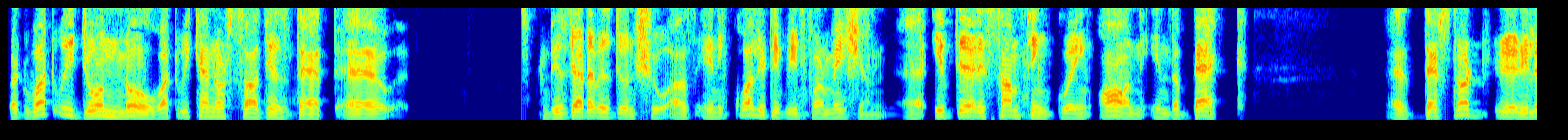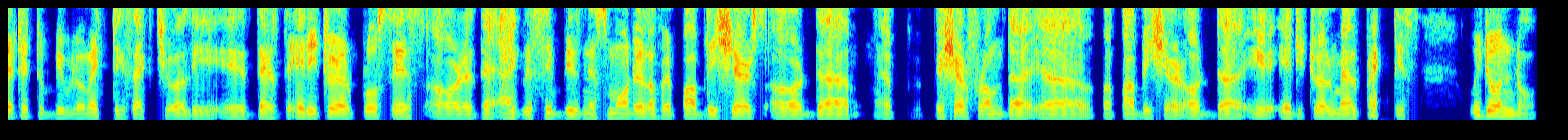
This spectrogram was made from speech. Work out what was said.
But what we don't know, what we cannot suggest that this database don't show us any qualitative information. Uh, if there is something going on in the back, uh, that's not related to bibliometrics actually. Uh, there's the editorial process or the aggressive business model of a publishers or the uh, pressure from the uh, publisher or the editorial malpractice. We don't know.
